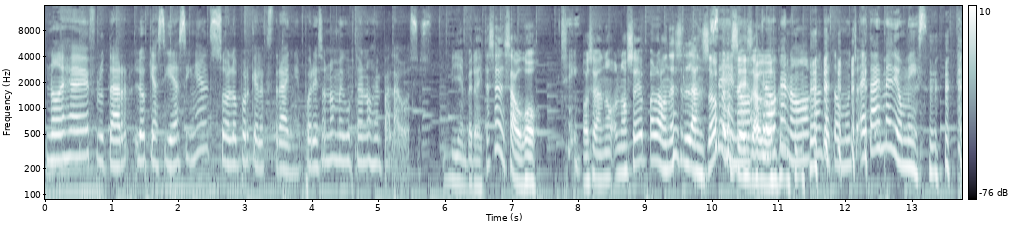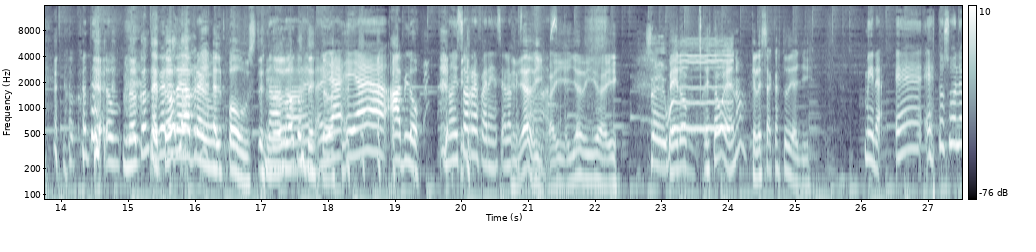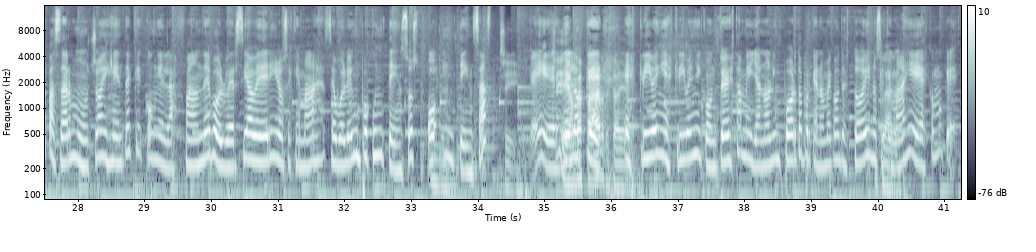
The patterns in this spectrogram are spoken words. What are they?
no dejé de disfrutar lo que hacía sin él solo porque lo extrañe. Por eso no me gustan los empalagosos. Bien, pero esta se desahogó. Sí. O sea, no, no sé para dónde se lanzó, Sí, pero se no, desahogó. creo que no contestó mucho. Esta es medio miss. No contestó. No contestó contestó la- el post. No, lo contestó. Ella, ella habló, no hizo referencia a lo que Ella dijo ahí, ella dijo ahí. Pero está bueno. ¿Qué le sacas tú de allí? Mira, eh, esto suele pasar mucho. Hay gente que con el afán de volverse a ver y no sé qué más se vuelven un poco intensos o intensas. Sí. ¿ok? Es Sí, de los que escriben y escriben y contestan y ya no le importa porque no me contestó y no sé Claro. qué más. Y es como que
